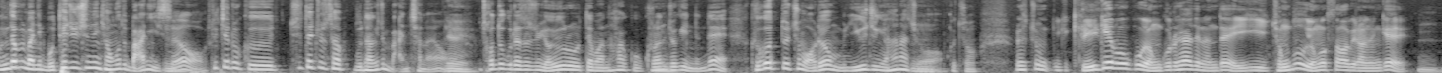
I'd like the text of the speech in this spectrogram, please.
응답을 많이 못 해주시는 경우도 많이 있어요. 실제로 그 실태 조사 문항이 좀 많잖아요. 네. 저도 그래서 좀 여유로울 때만 하고 그런 음. 적이 있는데 그것도 좀 어려운 이유 중에 하나죠. 그렇죠. 그래서 좀 이게 길게 보고 연구를 해야 되는데 이 정부 용역 사업이라는 게 음.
